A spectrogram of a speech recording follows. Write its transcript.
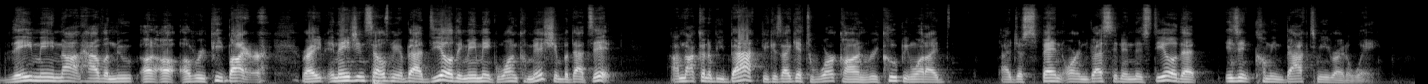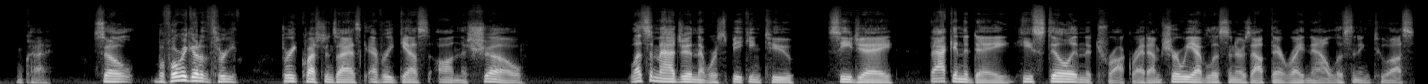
they may not have a new a repeat buyer, right? An agent sells me a bad deal, they may make one commission, but that's it. I'm not going to be back because I get to work on recouping what I I just spent or invested in this deal that isn't coming back to me right away. Okay. So before we go to the three three questions I ask every guest on the show, let's imagine that we're speaking to CJ back in the day. He's still in the truck, right? I'm sure we have listeners out there right now listening to us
